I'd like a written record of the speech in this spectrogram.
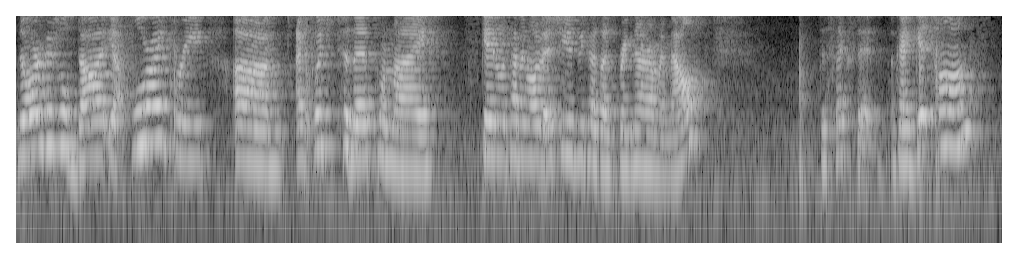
No artificial dye. Yeah, fluoride free. Um, I switched to this when my skin was having a lot of issues because I was breaking out around my mouth. This fixed it. Okay, get Tom's.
